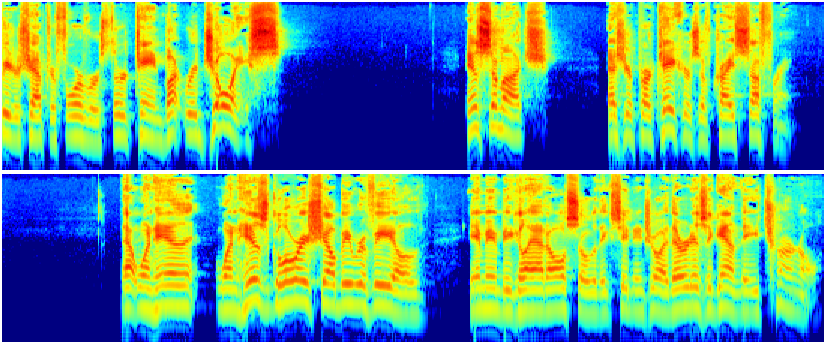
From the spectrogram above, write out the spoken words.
Peter chapter 4, verse 13. But rejoice insomuch as you're partakers of Christ's suffering, that when his, when his glory shall be revealed, ye may be glad also with exceeding joy. There it is again, the eternal,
